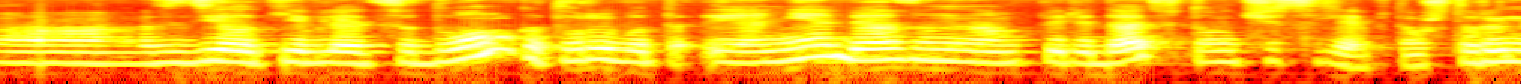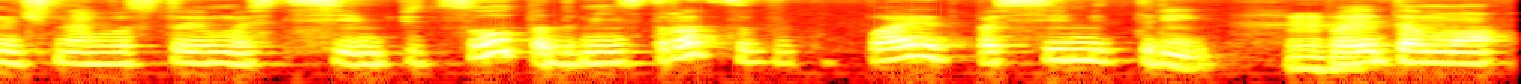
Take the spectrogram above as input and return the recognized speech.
а, сделки является дом, который вот и они обязаны нам передать в том числе, потому что рыночная его стоимость 7500, администрация покупает по 7,3. Мгм. Поэтому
